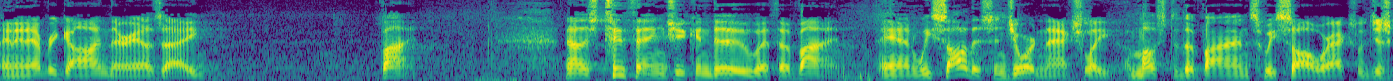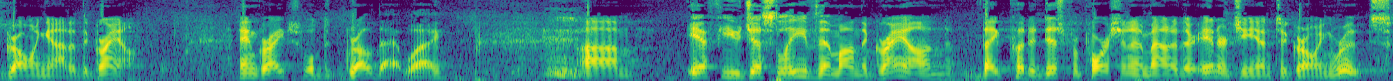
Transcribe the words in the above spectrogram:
And in every gan, there is a vine. Now, there's two things you can do with a vine. And we saw this in Jordan, actually. Most of the vines we saw were actually just growing out of the ground. And grapes will grow that way. Um, if you just leave them on the ground, they put a disproportionate amount of their energy into growing roots.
